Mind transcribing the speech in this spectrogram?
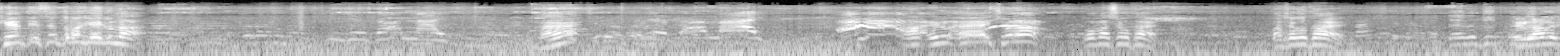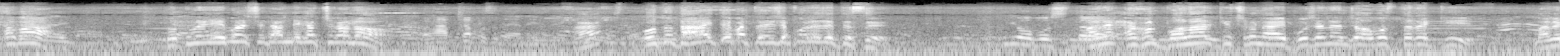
কে দিচ্ছে তোমাকে এগুলা? হ্যাঁ? আ, এগুলো এই শোনো ও বাসা কোথায়? বাসা কোথায়? এগুলো আমি খাবা? তো তুমি এই বয়সে ডান্ডি খাচ্ছ কেন? হ্যাঁ? ও তো দাঁড়াইতে পারতো এসে পড়ে যেতেছে। কি অবস্থা? মানে এখন বলার কিছু নাই বুঝে নেন যে অবস্থাটা কি? মানে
